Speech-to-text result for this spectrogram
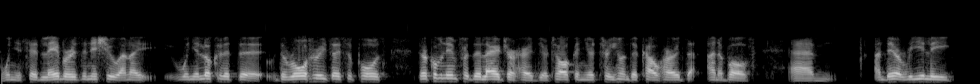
when you said labour is an issue, and I, when you look at it, the the rotaries, I suppose, they're coming in for the larger herds. You're talking your 300 cow herds and above, um, and they're really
